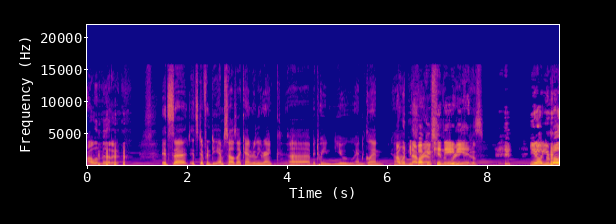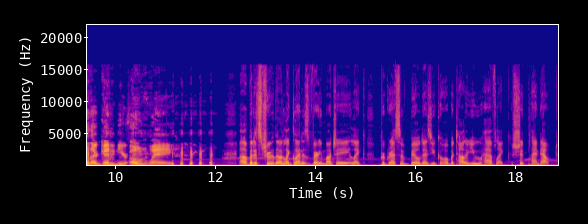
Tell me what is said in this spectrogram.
I'll admit it. It's uh, it's different DM styles. I can't really rank uh between you and Glenn. I would Um, You never fucking ask you to break, You know, you both are good in your own way. Uh, but it's true though. Like Glenn is very much a like progressive build as you go. But Tyler, you have like shit planned out.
